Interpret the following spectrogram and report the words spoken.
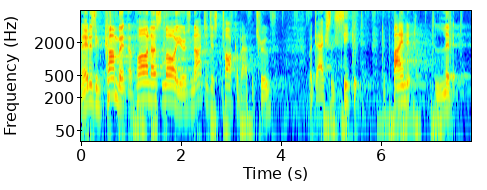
Now, it is incumbent upon us lawyers not to just talk about the truth, but to actually seek it, to find it, to live it.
